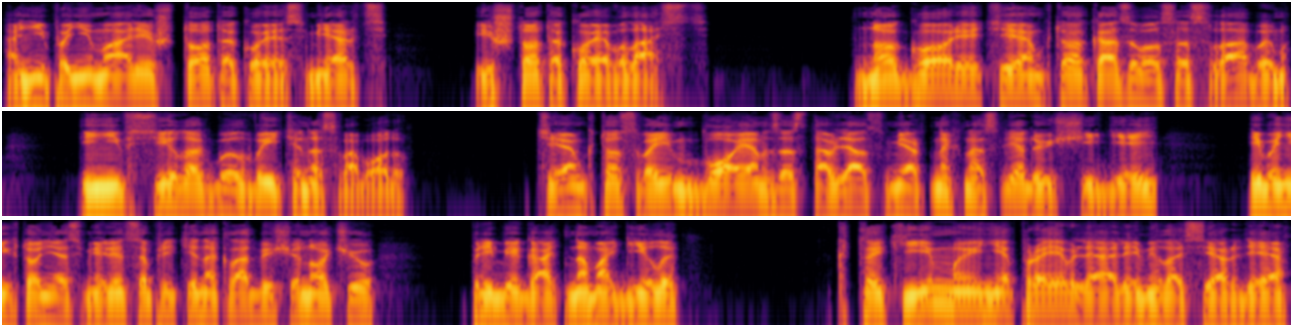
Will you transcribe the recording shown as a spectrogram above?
они понимали, что такое смерть и что такое власть. Но горе тем, кто оказывался слабым и не в силах был выйти на свободу. Тем, кто своим боем заставлял смертных на следующий день, ибо никто не осмелится прийти на кладбище ночью, прибегать на могилы, к таким мы не проявляли милосердия.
